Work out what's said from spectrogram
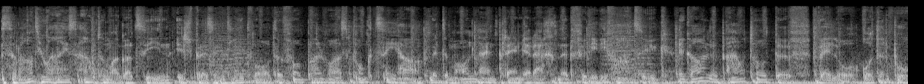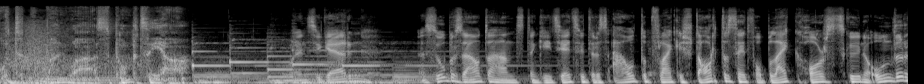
Das Radio 1 Automagazin ist präsentiert worden von palwas.ch ch mit dem Online-Prämierechner für Ihre Fahrzeuge. Egal ob Auto, TÜV, Velo oder Boot. Banois.ch Wenn Sie gerne ein sauberes Auto haben, dann gibt es jetzt wieder ein Autopflege-Starter-Set von Black Horse zu gewinnen unter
